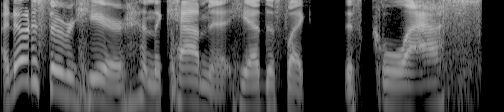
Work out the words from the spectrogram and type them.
I noticed over here in the cabinet, he had this like this glass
